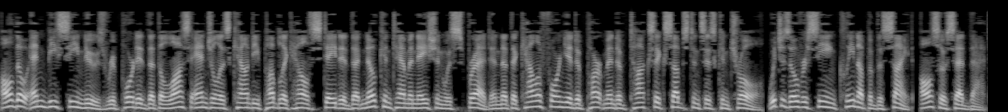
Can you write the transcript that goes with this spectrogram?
Although NBC News reported that the Los Angeles County Public Health stated that no contamination was spread and that the California Department of Toxic Substances Control, which is overseeing cleanup of the site, also said that,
